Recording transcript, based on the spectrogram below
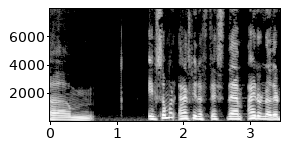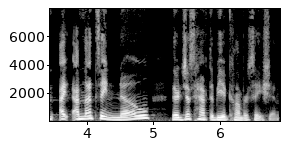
um, if someone asks me to fist them, I don't know. They're, I, I'm not saying no. There just have to be a conversation.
